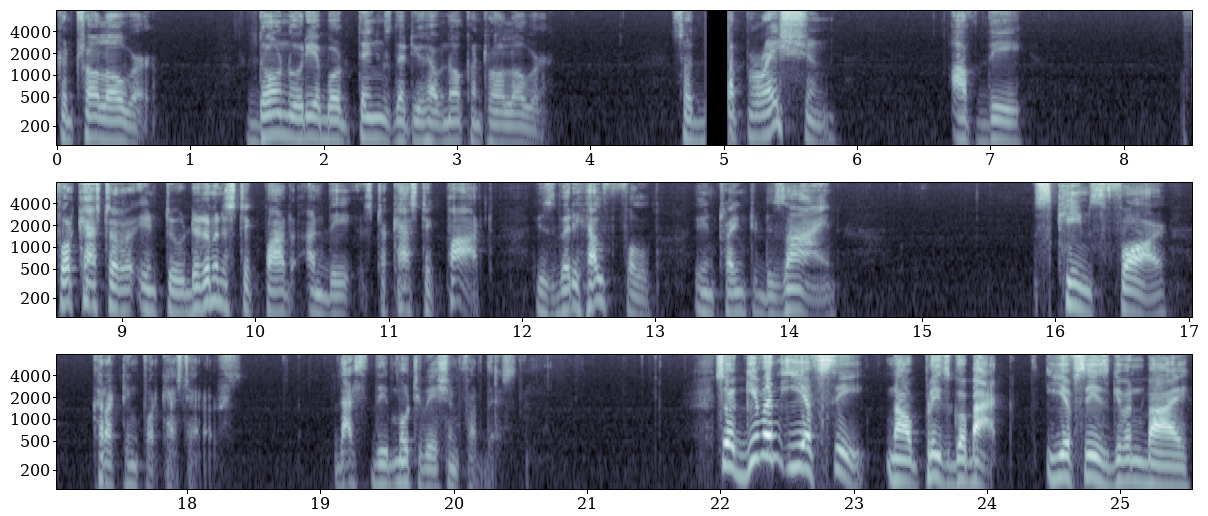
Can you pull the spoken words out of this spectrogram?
control over. Do not worry about things that you have no control over. So the separation of the forecaster into deterministic part and the stochastic part is very helpful in trying to design schemes for correcting forecast errors. That is the motivation for this. So given EFC now please go back EFC is given by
